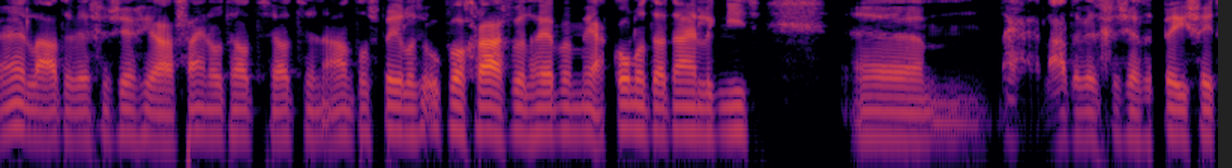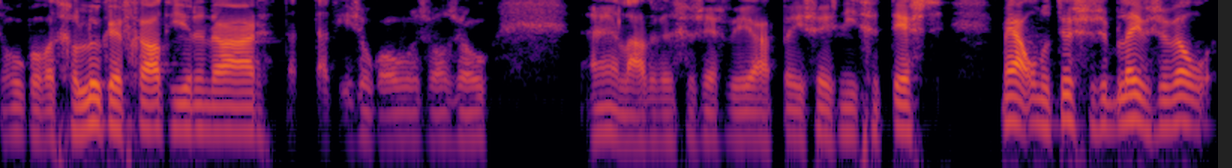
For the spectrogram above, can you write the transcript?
Eh, later werd gezegd, ja, Feyenoord had, had een aantal spelers ook wel graag willen hebben, maar ja, kon het uiteindelijk niet. Um, nou ja, later werd gezegd dat PSV toch ook wel wat geluk heeft gehad hier en daar. Dat, dat is ook overigens wel zo. Later werd gezegd weer, ja, PSV is niet getest. Maar ja, ondertussen ze bleven ze wel,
